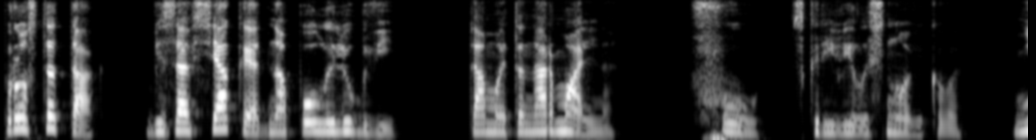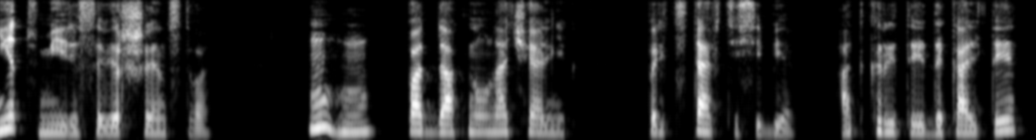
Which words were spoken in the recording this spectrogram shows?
просто так, безо всякой однополой любви. Там это нормально. Фу, скривилась Новикова. Нет в мире совершенства. Угу, поддакнул начальник. Представьте себе, открытое декольте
